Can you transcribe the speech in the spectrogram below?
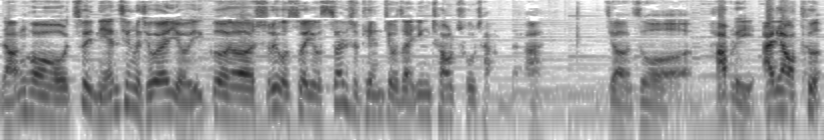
然后最年轻的球员有一个十六岁又三十天就在英超出场的啊。叫做哈布里埃利奥特，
